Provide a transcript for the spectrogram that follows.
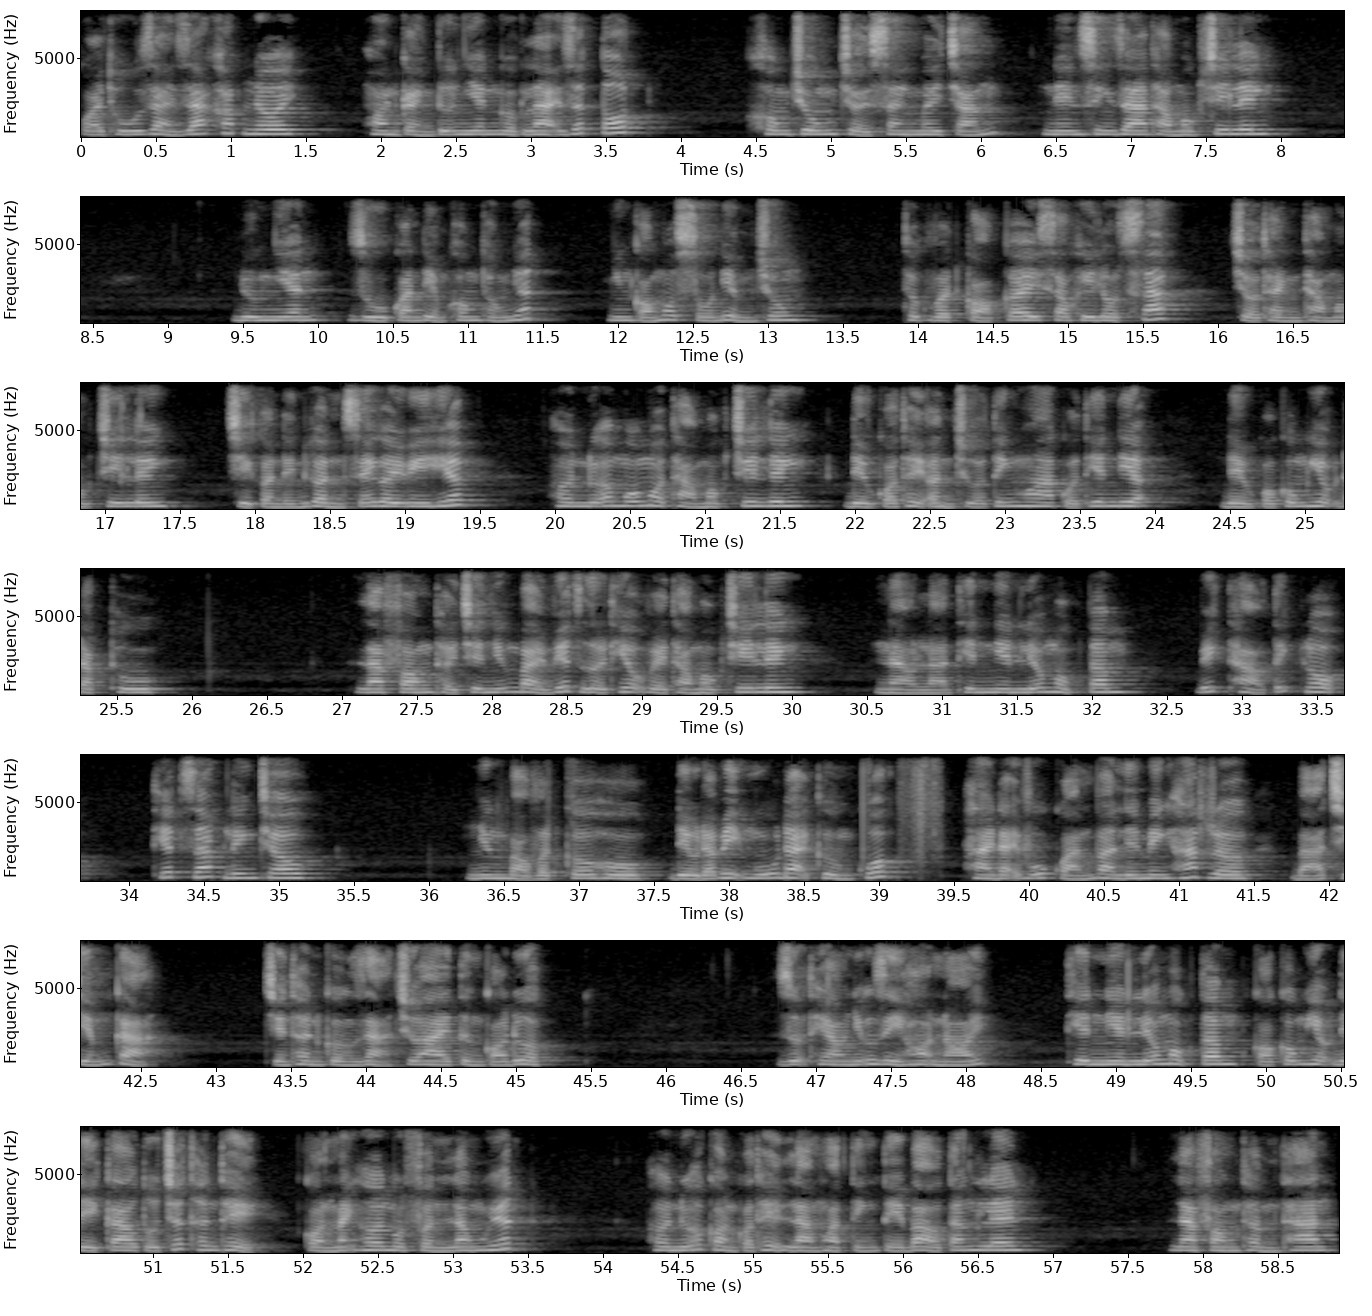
quái thú giải rác khắp nơi, hoàn cảnh tự nhiên ngược lại rất tốt. Không trung trời xanh mây trắng nên sinh ra thảo mộc chi linh. Đương nhiên, dù quan điểm không thống nhất, nhưng có một số điểm chung. Thực vật cỏ cây sau khi lột xác trở thành thảo mộc chi linh, chỉ cần đến gần sẽ gây uy hiếp. Hơn nữa mỗi một thảo mộc chi linh đều có thể ẩn chứa tinh hoa của thiên địa, đều có công hiệu đặc thù. La Phong thấy trên những bài viết giới thiệu về thảo mộc chi linh, nào là thiên niên liễu mộc tâm, bích thảo tích lộ, thiết giáp linh châu. Nhưng bảo vật cơ hồ đều đã bị ngũ đại cường quốc, hai đại vũ quán và liên minh HR bá chiếm cả. Chiến thần cường giả chưa ai từng có được. Dựa theo những gì họ nói, thiên niên liễu mộc tâm có công hiệu đề cao tố chất thân thể, còn mạnh hơn một phần long huyết. Hơn nữa còn có thể làm hoạt tính tế bào tăng lên. Là phòng thẩm than,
